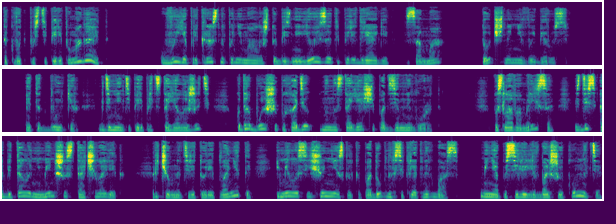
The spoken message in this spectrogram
Так вот пусть теперь и помогает. Увы, я прекрасно понимала, что без нее из этой передряги сама точно не выберусь. Этот бункер, где мне теперь предстояло жить, куда больше походил на настоящий подземный город. По словам Риса, здесь обитало не меньше ста человек, причем на территории планеты имелось еще несколько подобных секретных баз. Меня поселили в большой комнате,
